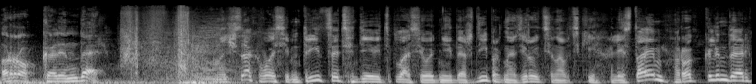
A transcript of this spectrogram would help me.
Рок-календарь. На часах 8.30, 9 тепла сегодня и дожди, прогнозируют синаптики. Листаем рок-календарь.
